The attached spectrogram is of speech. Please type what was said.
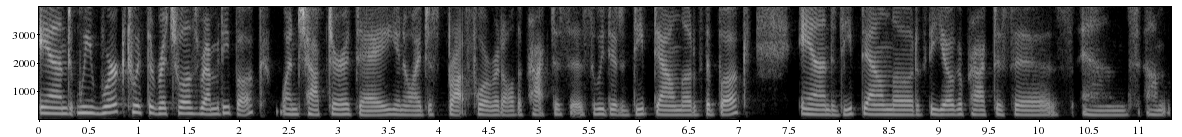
And we worked with the Ritual As Remedy book, one chapter a day. You know, I just brought forward all the practices. So we did a deep download of the book and a deep download of the yoga practices and um,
